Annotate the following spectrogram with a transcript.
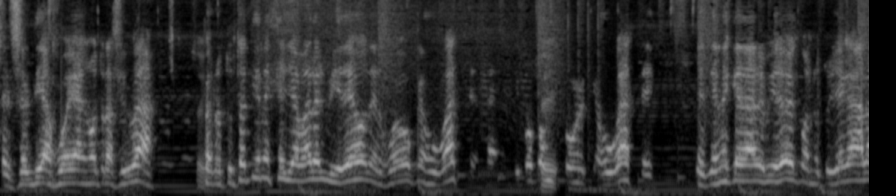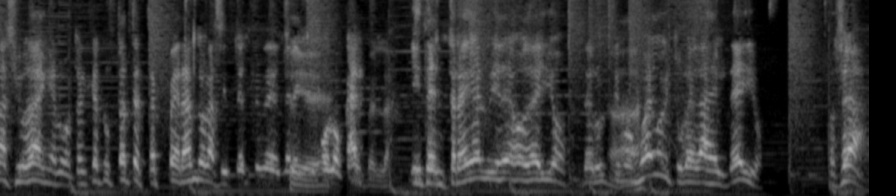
tercer día juegas en otra ciudad. Pero tú te tienes que llevar el video del juego que jugaste, el tipo con, el que jugaste, te tienes que dar el video y cuando tú llegas a la ciudad, en el hotel que tú estás, te está esperando el asistente del equipo local. y te entrega el video de ellos del último juego y tú le das el de ellos. O sea,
